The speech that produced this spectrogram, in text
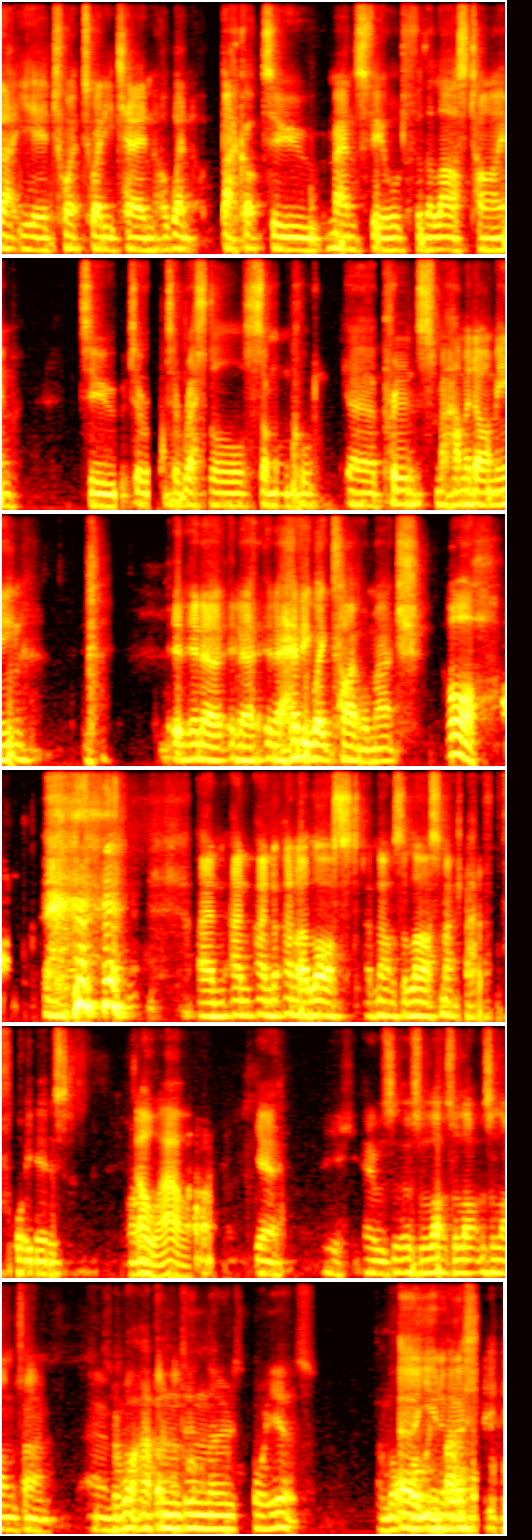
that year 2010 I went back up to Mansfield for the last time to to, to wrestle someone called uh, Prince Muhammad Amin in, in a in a in a heavyweight title match. Oh. and, and and and I lost, and that was the last match I had for four years. Wow. Oh wow! yeah, it was it was a lot, it was a lot, it was a long time. Um, so what happened but, in those four years? And what, uh, university,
